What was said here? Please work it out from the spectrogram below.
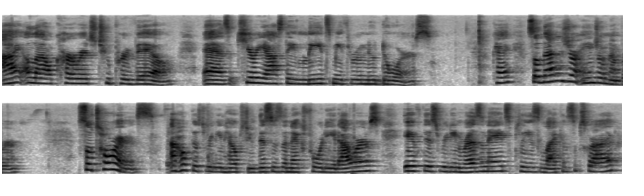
I allow courage to prevail as curiosity leads me through new doors. Okay? So that is your angel number. So Taurus, I hope this reading helps you. This is the next 48 hours. If this reading resonates, please like and subscribe.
